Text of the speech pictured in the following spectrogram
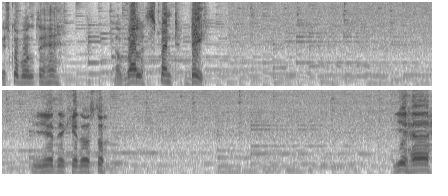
इसको बोलते हैं द वेल स्पेंट डे ये देखिए दोस्तों। ये है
